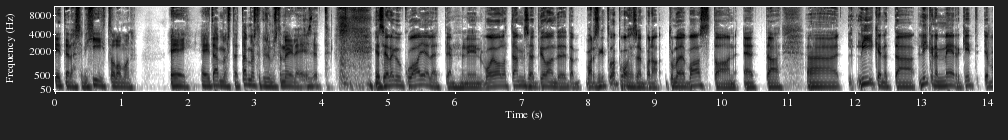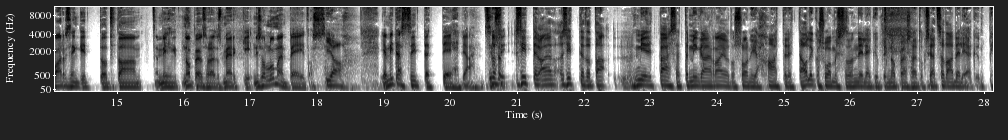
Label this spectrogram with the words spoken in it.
etelässä, niin hiihtoloman. Ei, ei tämmöistä, tämmöistä kysymystä meille ei esitetty. Ja siellä kun- ajelette, niin voi olla tämmöisiä tilanteita, varsinkin tuolla pohjoisempana tulee vastaan, että ää, liikennettä, liikennemerkit ja varsinkin tota, mihin nopeusrajoitusmerkki, niin se on lumen peitossa. Joo. Ja mitä sitten tehdään? Sitten, No si, sitten, aja- sitten tota, mietit päässä, että minkälainen rajoitus on ja ajattelet, että oliko Suomessa 140 nopeusrajoituksia, että 140.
